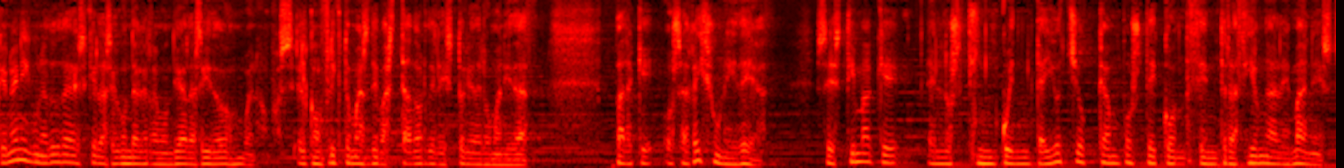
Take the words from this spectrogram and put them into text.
que no hay ninguna duda es que la Segunda Guerra Mundial ha sido, bueno, pues el conflicto más devastador de la historia de la humanidad. Para que os hagáis una idea, se estima que en los 58 campos de concentración alemanes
